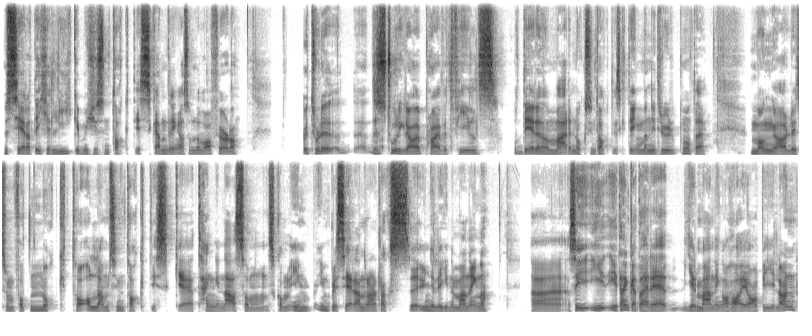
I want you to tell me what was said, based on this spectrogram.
du ser at det ikke er like mye syntaktiske endringer som det var før. da. Og jeg tror det, Den store greia er private fields, og der er det mer nok syntaktiske ting, men jeg tror på en måte mange har liksom fått nok av alle de syntaktiske tegnene som skal implisere en eller annen slags underliggende mening. da. Uh, så jeg, jeg, tenker at dette gir mening å ha i API-land,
